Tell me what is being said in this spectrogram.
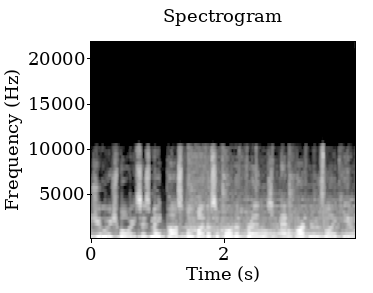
Jewish Voice is made possible by the support of friends and partners like you.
